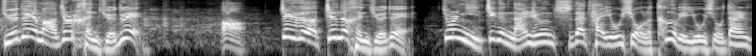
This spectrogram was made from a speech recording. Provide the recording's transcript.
绝对嘛，就是很绝对，啊，这个真的很绝对，就是你这个男生实在太优秀了，特别优秀，但是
